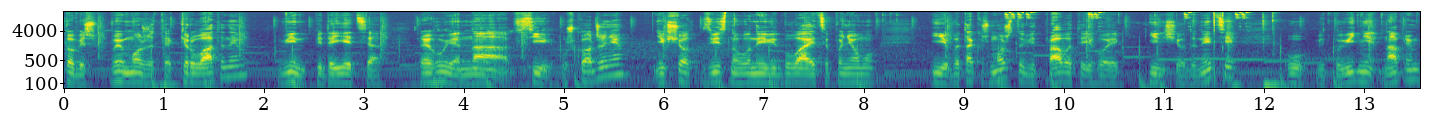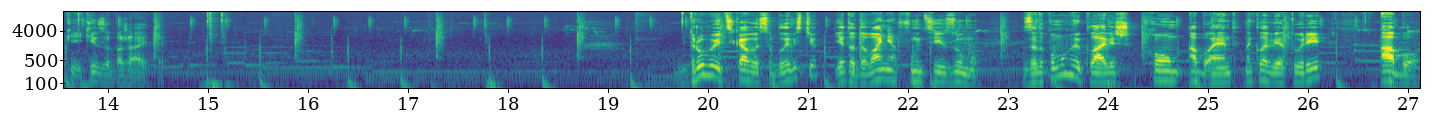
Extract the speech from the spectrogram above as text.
Тобі ж ви можете керувати ним, він піддається, реагує на всі ушкодження, якщо, звісно, вони відбуваються по ньому. І ви також можете відправити його як інші одиниці у відповідні напрямки, які забажаєте. Другою цікавою особливістю є додавання функції зуму. За допомогою клавіш Home або End на клавіатурі або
